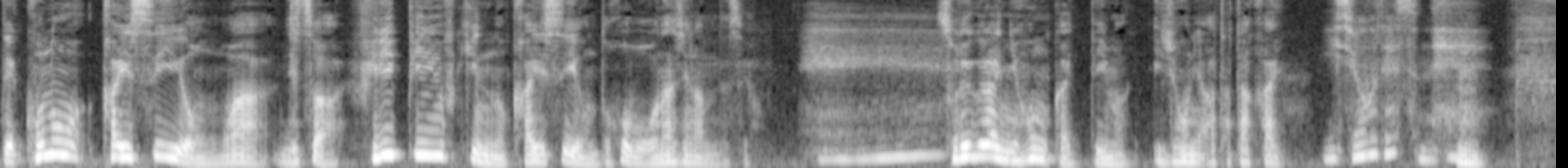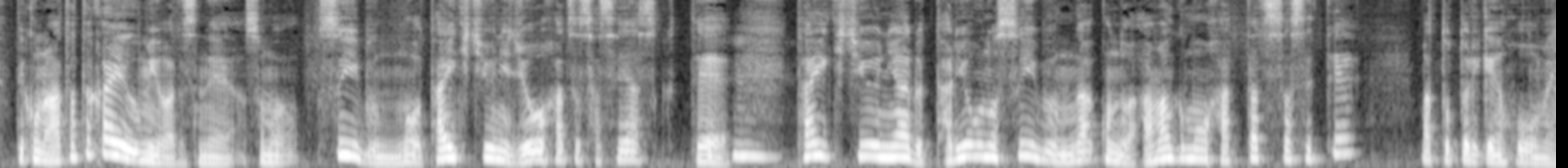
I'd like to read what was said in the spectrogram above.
でこの海水温は実はフィリピン付近の海水温とほぼ同じなんですよ。それぐらい日本海って今異常に暖かい。異常ですね。うんでこの暖かい海はですねその水分を大気中に蒸発させやすくて、うん、大気中にある多量の水分が今度は雨雲を発達させてまあ、鳥取県方面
